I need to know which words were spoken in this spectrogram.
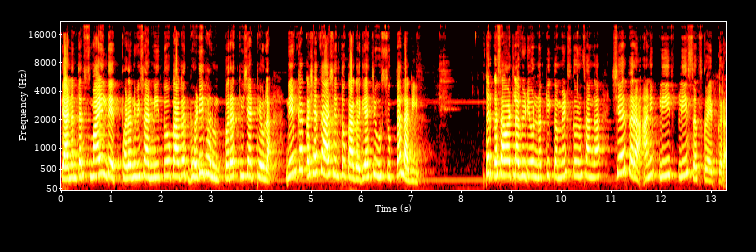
त्यानंतर स्माईल देत फडणवीसांनी तो कागद घडी घालून परत खिशात ठेवला. नेमका कशाचा असेल तो कागद याची उत्सुकता लागली. तर कसा वाटला व्हिडिओ नक्की कमेंट्स करून सांगा शेअर करा आणि प्लीज प्लीज सबस्क्राईब करा.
